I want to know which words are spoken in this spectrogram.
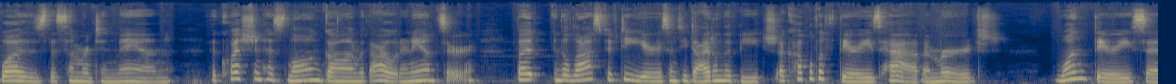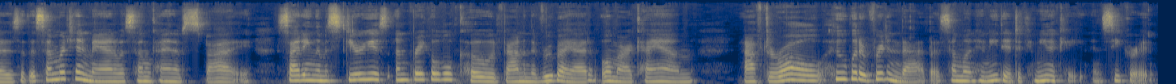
Was the Somerton man? The question has long gone without an answer. But in the last 50 years since he died on the beach, a couple of theories have emerged. One theory says that the Somerton man was some kind of spy, citing the mysterious unbreakable code found in the Rubaiyat of Omar Khayyam. After all, who would have written that but someone who needed to communicate in secret?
